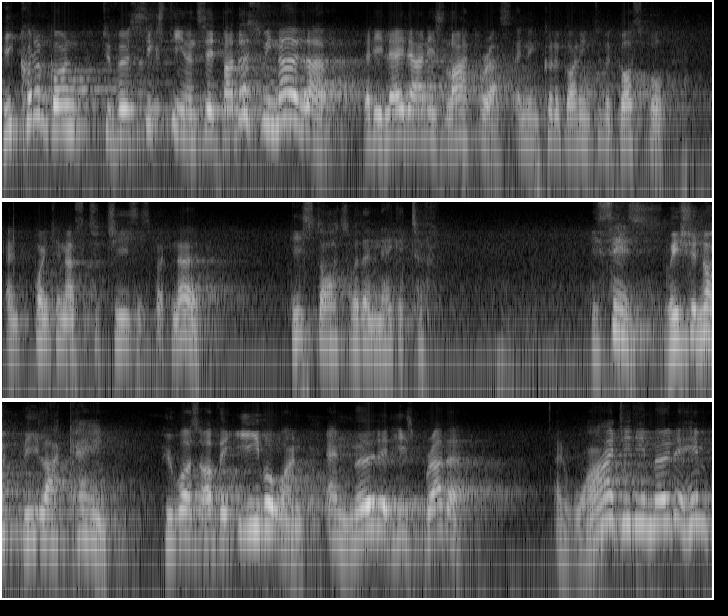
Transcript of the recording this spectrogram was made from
He could have gone to verse 16 and said, By this we know love, that he laid down his life for us, and then could have gone into the gospel and pointing us to Jesus. But no, he starts with a negative. He says, We should not be like Cain, who was of the evil one and murdered his brother. And why did he murder him?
